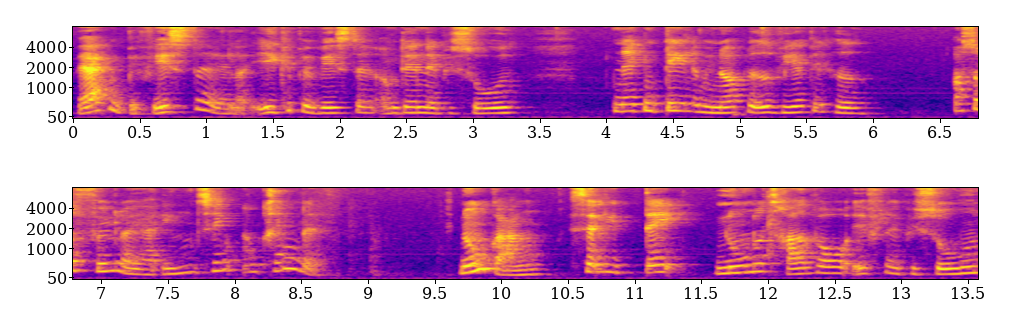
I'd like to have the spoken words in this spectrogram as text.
hverken bevidste eller ikke bevidste om den episode. Den er ikke en del af min oplevede virkelighed. Og så føler jeg ingenting omkring det. Nogle gange, selv i dag, nogle 30 år efter episoden,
